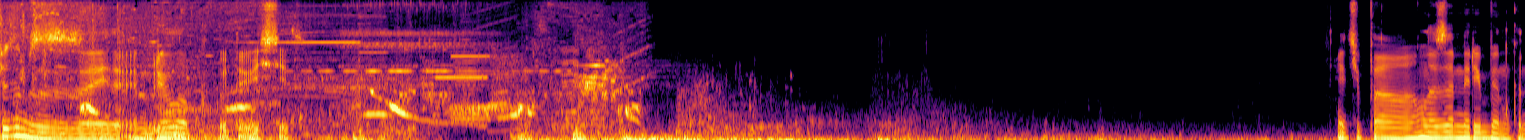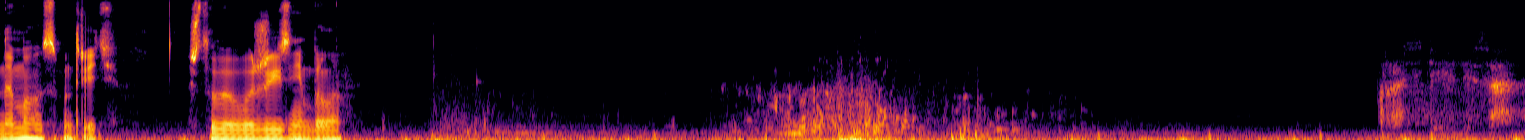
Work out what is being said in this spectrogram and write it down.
что там за, за брелок какой-то висит? Я типа глазами ребенка, да, могу смотреть, что в его жизни было. Прости, Лиза.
